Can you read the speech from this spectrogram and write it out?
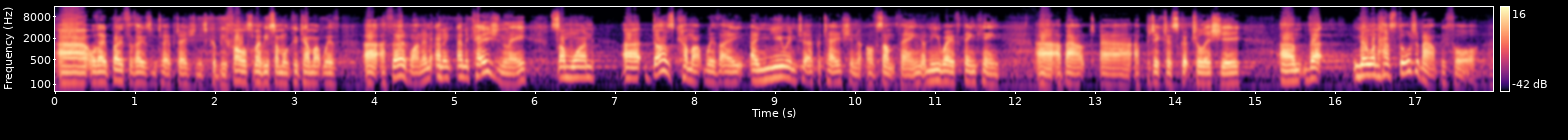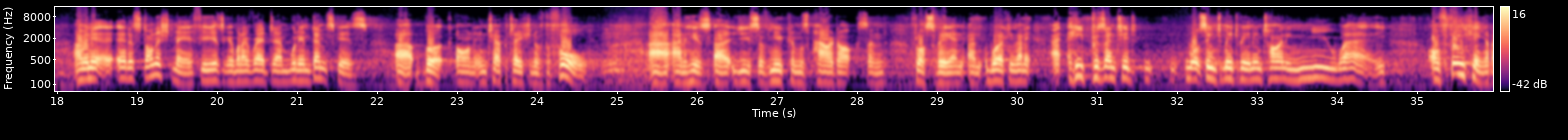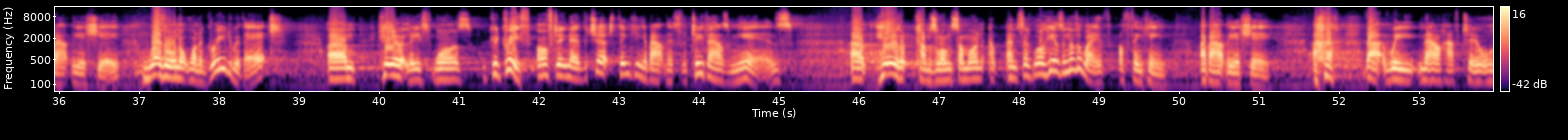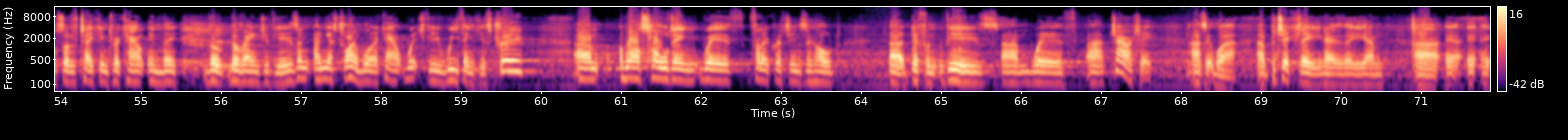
Uh, although both of those interpretations could be false, maybe someone could come up with uh, a third one. And, and, and occasionally, someone uh, does come up with a, a, new interpretation of something, a new way of thinking about a particular scriptural issue um, that no one has thought about before. I mean, it, it, astonished me a few years ago when I read um, William Dembski's uh, book on interpretation of the fall uh, and his uh, use of Newcomb's paradox and philosophy and, and working it. Uh, he presented what seemed to me to be an entirely new way of thinking about the issue. Whether or not one agreed with it, um, here at least was good grief. After you know the church thinking about this for 2,000 years, um, here comes along someone and says, well, here's another way of, of thinking about the issue. that we now have to all sort of take into account in the, the, the range of views and, and, yes, try and work out which view we think is true, um, whilst holding with fellow Christians who hold uh, different views um, with uh, charity, as it were, uh, particularly, you know, the um, uh,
